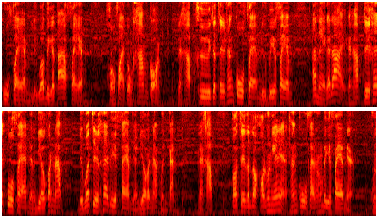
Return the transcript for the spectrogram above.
คูแฟมหรือว่าเบกาต้าแฟมของฝ่ายตรงข้ามก่อนนะครับ คือจะเจอทั้งโกแฟมหรือเบแฟมอันไหนก็ได้นะครับ เจอแค่โกแฟมอย่างเดียวก็นับ หรือว่าเจอแค่เบแฟมอย่างเดียวก็นับเหมือนกันนะครับ พอเจอตัวละครพวกนี้เนี่ยทั้งโกแฟมทั้งเบแฟมเนี่ย คุณ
